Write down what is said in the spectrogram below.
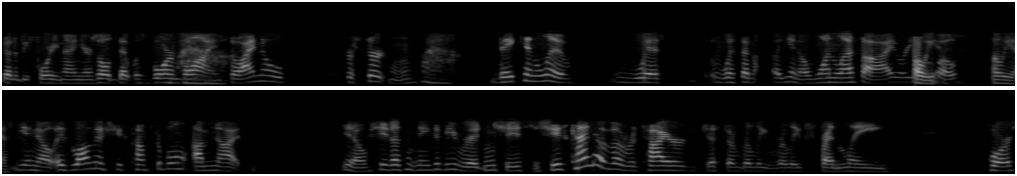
going to be 49 years old that was born wow. blind so i know for certain wow. they can live with with an uh, you know one less eye or even oh, yes. both oh yes you know as long as she's comfortable i'm not you know she doesn't need to be ridden. She's she's kind of a retired just a really really friendly horse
